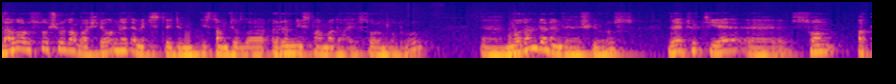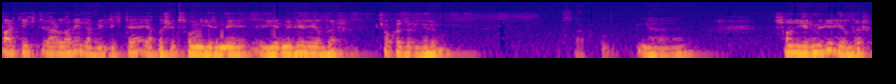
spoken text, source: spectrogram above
daha doğrusu şuradan başlayalım. Ne demek istedim İslamcıların İslam'a dair sorumluluğu? E, modern dönemde yaşıyoruz ve Türkiye e, son AK Parti iktidarlarıyla birlikte yaklaşık son 20-21 yıldır, çok özür dilerim, e, son 21 yıldır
